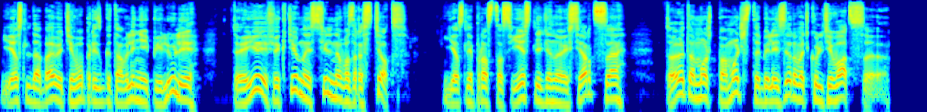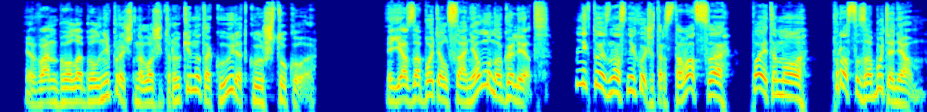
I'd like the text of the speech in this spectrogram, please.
Если добавить его при изготовлении пилюли, то ее эффективность сильно возрастет. Если просто съесть ледяное сердце, то это может помочь стабилизировать культивацию. Ван Буэлэ был не прочь наложить руки на такую редкую штуку. «Я заботился о нем много лет. Никто из нас не хочет расставаться, поэтому просто забудь о нем.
